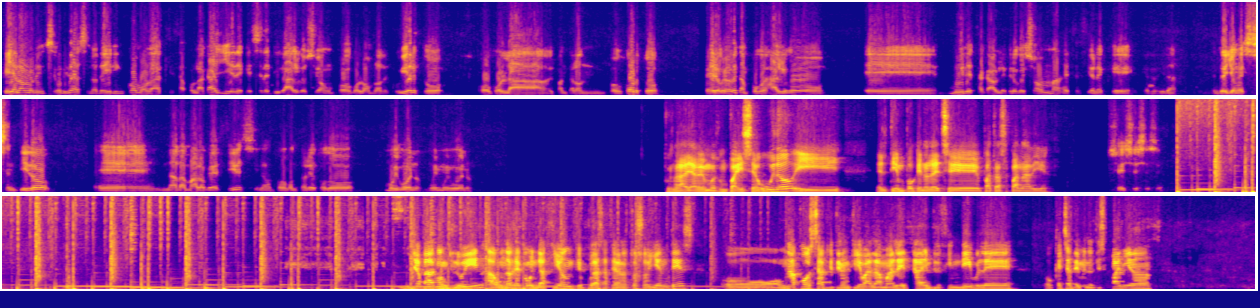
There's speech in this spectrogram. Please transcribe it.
que ya no hablo de inseguridad, sino de ir incómodas, quizás por la calle, de que se les diga algo si van un poco con los hombros descubiertos o con el pantalón un poco corto, pero creo que tampoco es algo eh, muy destacable, creo que son más excepciones que, que realidad. Entonces yo en ese sentido eh, nada malo que decir, sino todo lo contrario, todo muy bueno, muy, muy bueno. Pues nada, ya vemos, un país seguro y el tiempo que no le eche patas para nadie. Sí, sí, sí, sí. Ya para concluir, ¿alguna recomendación que puedas hacer a nuestros oyentes o una cosa que tengan que llevar en la maleta, imprescindible, o qué echas de menos de España?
